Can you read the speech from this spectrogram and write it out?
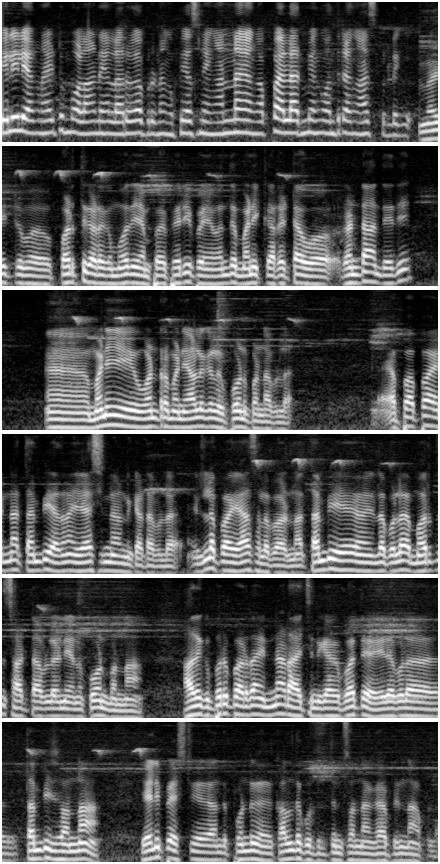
வெளியில் எங்கள் நைட்டும் போகலான்னு எல்லோரும் அப்புறம் நாங்கள் பேசினோம். எங்கள் அண்ணன் எங்கள் அப்பா எல்லாருமே அங்கே வந்துட்டாங்க ஹாஸ்பிட்டலுக்கு நைட்டு படுத்து கிடக்கும் போது என் பெரிய பையன் வந்து மணி கரெக்டாக ரெண்டாம் தேதி மணி ஒன்றரை மணி ஆளுகளுக்கு ஃபோன் பண்ணாப்புல. அப்பாப்பா என்ன தம்பி எதனா ஏசினான்னு கேட்டாப்புல. இல்லைப்பா ஏசலைப்பா தம்பி இதை போல் மருந்து சாப்பிட்டாப்புலன்னு எனக்கு ஃபோன் பண்ணான். அதுக்கு பிற்பாடு தான் என்னடா ஆச்சுன்னு கேட்க பார்த்து இதை போல் தம்பி சொன்னான் எலி பேஸ்ட்டு அந்த பொண்ணு கலந்து கொடுத்துருதுன்னு சொன்னாங்க அப்படின்னாப்புல.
